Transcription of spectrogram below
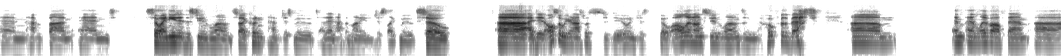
and having fun. And so I needed the student loan. So I couldn't have just moved. I didn't have the money to just like move. So uh, I did also what you're not supposed to do and just go all in on student loans and hope for the best um, and, and live off them. Uh,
